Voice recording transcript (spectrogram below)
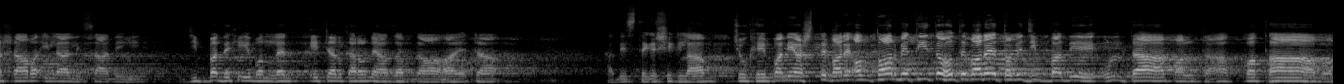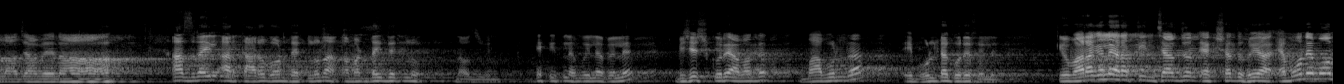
আশারা ইলা লিসানিহি। জিব্বা দেখিয়ে বললেন, এটার কারণে আজাব দেওয়া হয় এটা। হাদিস থেকে শিখলাম, চোখে পানি আসতে পারে, অন্তর ব্যতীত হতে পারে, তবে জিব্বা দিয়ে উল্টা পাল্টা কথা বলা যাবে না। আজরাইল, আর কারও ঘর দেখল না? আমারটাই দেখল। নাউজুবিল্লাহ। এগুলা বইলা ফেলে, বিশেষ করে আমাদের মা বোনরা এই ভুলটা করে ফেলে। কেউ মারা গেলে এরা তিন চারজন একসাথে হইয়া এমন এমন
